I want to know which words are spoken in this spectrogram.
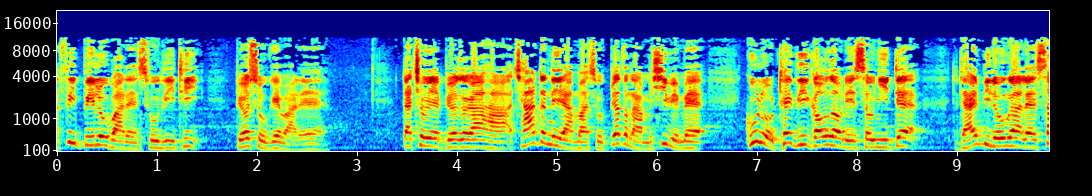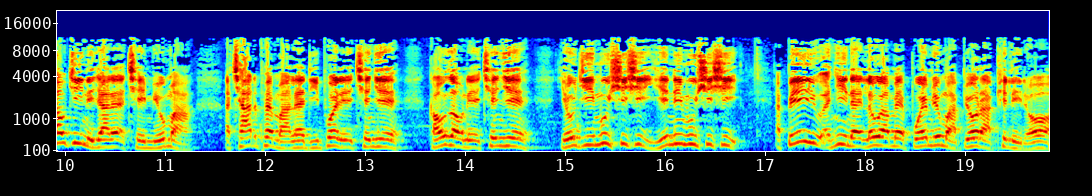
အသိပေးလိုပါတယ် ဆိုသည်အထိ ပြောဆိုခဲ့ပါတယ်။တပ်ချုပ်ရဲ့ ပြောစကားဟာ အခြား တစ်နေရာမှာဆို ပြသနာ မရှိပေမယ့် ခုလို ထိပ်သီးခေါင်းဆောင်တွေ စုံညီတက်၊တစ်တိုင်းပြည်လုံးကလည်း စောင့်ကြည့်နေကြတဲ့ အချိန်မျိုးမှာ အခြားတစ်ဖက်မှာလည်း ဒီအဖွဲ့တွေ အချင်းချင်း၊ခေါင်းဆောင်တွေ အချင်းချင်း ယုံကြည်မှုရှိရှိ၊ရင်းနှီးမှုရှိရှိ အပေးအယူ အညှိအနှိုင်း လုပ်ရမယ့် ပွဲမျိုးမှာ ပြောတာ ဖြစ်လေတော့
